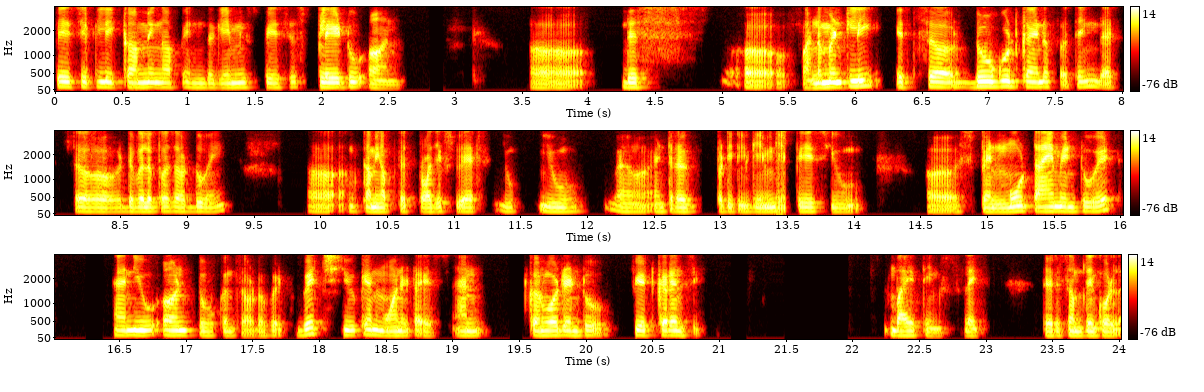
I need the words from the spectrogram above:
basically coming up in the gaming space is play to earn. uh, this fundamentally it's a do good kind of a thing that uh, developers are doing. Uh, coming up with projects where you you uh, enter a particular gaming space you uh, spend more time into it and you earn tokens out of it which you can monetize and convert into fiat currency. Buy things like there is something called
